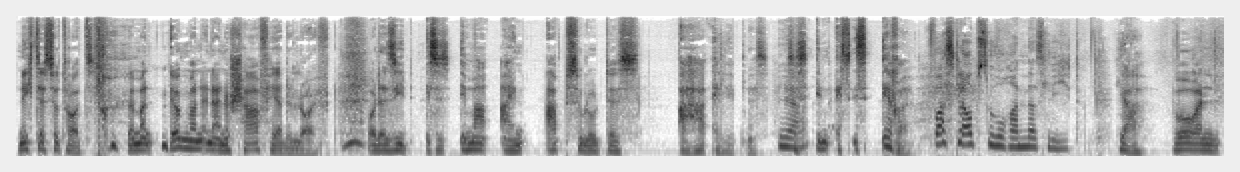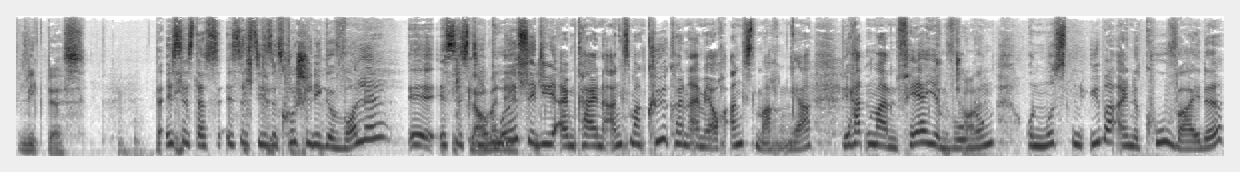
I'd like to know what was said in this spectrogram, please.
Nichtsdestotrotz, wenn man irgendwann in eine Schafherde läuft oder sieht, es ist immer ein absolutes Aha-Erlebnis. Ja. Es, es ist irre. Was glaubst du, woran das liegt? Ja, woran liegt es? Da, Ist es, das, ist es diese kuschelige Wolle? Äh, Ist Ich es die Größe, nicht. die einem keine Angst macht? Kühe können einem ja auch Angst machen. Ja? Wir hatten mal eine Ferienwohnung und mussten über eine Kuhweide,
